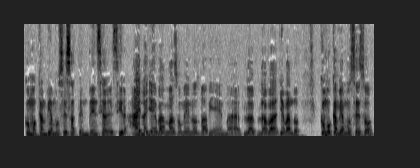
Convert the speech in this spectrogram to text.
cómo cambiamos esa tendencia de decir, ay, la lleva más o menos, va bien, la, va llevando. ¿Cómo cambiamos eso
